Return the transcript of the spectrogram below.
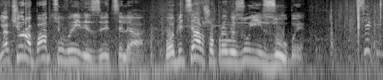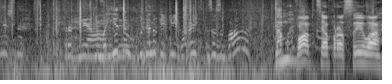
Я вчора бабцю вивіз звідсиля. Пообіцяв, що привезу їй зуби. Це, звісно, проблема. Ми їдемо в будинок, який горить за зубами. Бабця просила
